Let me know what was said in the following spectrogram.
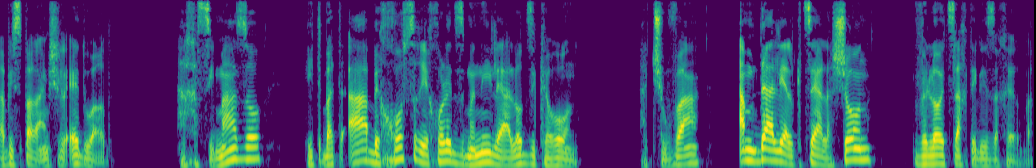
המספריים של אדוארד. החסימה הזו התבטאה בחוסר יכולת זמני להעלות זיכרון. התשובה עמדה לי על קצה הלשון, ולא הצלחתי להיזכר בה.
